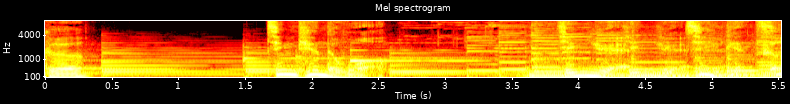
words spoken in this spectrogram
歌，今天的我，音乐纪念册。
